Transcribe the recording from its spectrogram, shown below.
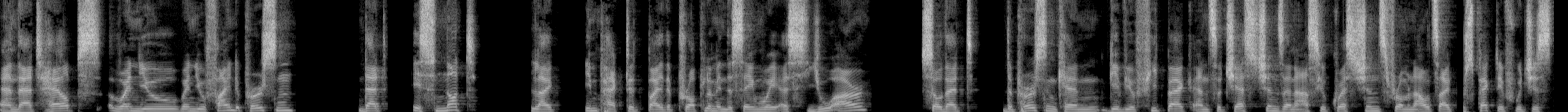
And that helps when you when you find a person that is not like impacted by the problem in the same way as you are so that the person can give you feedback and suggestions and ask you questions from an outside perspective, which is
